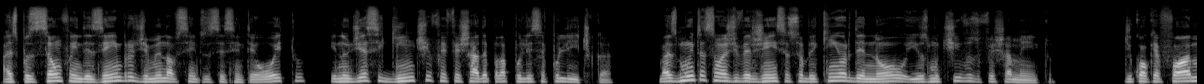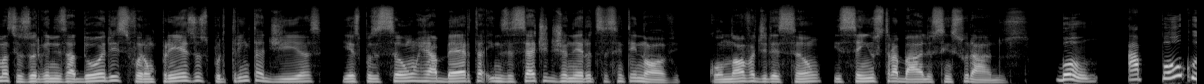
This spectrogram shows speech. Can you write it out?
A exposição foi em dezembro de 1968 e no dia seguinte foi fechada pela polícia política. Mas muitas são as divergências sobre quem ordenou e os motivos do fechamento. De qualquer forma, seus organizadores foram presos por 30 dias e a exposição reaberta em 17 de janeiro de 69, com nova direção e sem os trabalhos censurados. Bom, Há pouco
